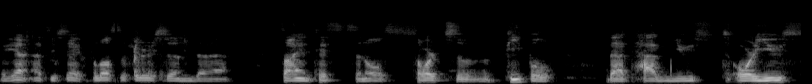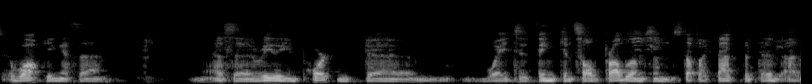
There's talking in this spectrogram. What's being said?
yeah, as you say, philosophers and uh, scientists and all sorts of people that have used or use walking as a as a really important um, way to think and solve problems and stuff like that. But uh, uh,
